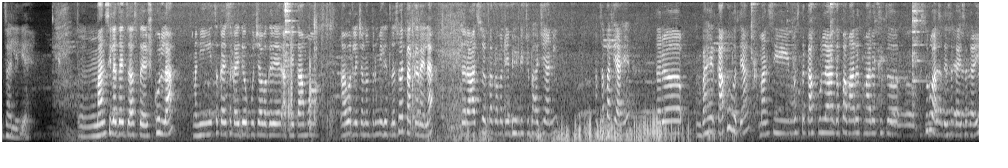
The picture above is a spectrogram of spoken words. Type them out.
झालेली आहे. मानसीला जायचं असतं स्कूलला आणि सकाळी सकाळी देवपूजा वगैरे आपले कामं आवरल्याच्या नंतर मी घेतलं स्वयंपाक करायला. तर आज स्वयंपाकामध्ये भेंडीची भाजी आणि चपाती आहे. तर बाहेर काकू होत्या. मानसी मस्त काकूला गप्पा मारत मारत तिचं सुरू असते सकाळी सकाळी.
